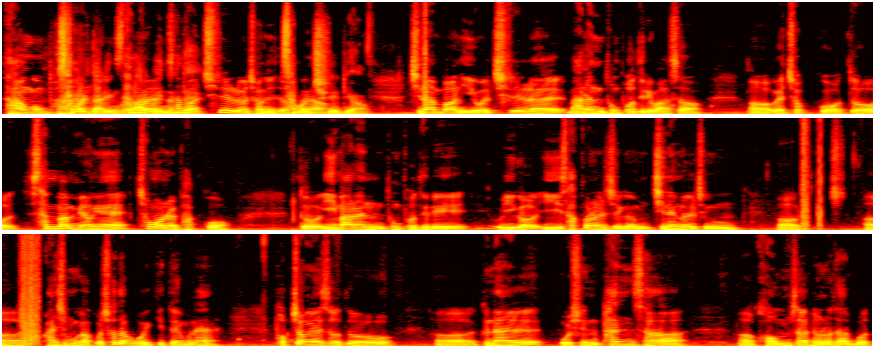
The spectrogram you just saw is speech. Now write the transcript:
다음 공판은 3월 달인 걸로 3월, 알고 있는데. 3월 7일로 정해졌고요. 3월 7일이요. 지난번 2월 7일 날 많은 동포들이 와서 어, 외쳤고 또 3만 명의 청원을 받고 또 이 많은 동포들이 이거 이 사건을 지금 진행을 지금 어, 어, 관심을 갖고 쳐다보고 있기 때문에 법정에서도 어, 그날 오신 판사, 어, 검사, 변호사 뭐,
